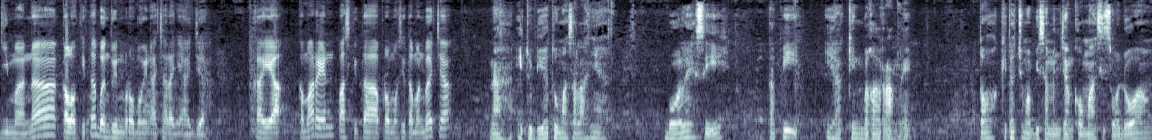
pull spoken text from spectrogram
Gimana kalau kita bantuin promoin acaranya aja? Kayak kemarin pas kita promosi taman baca. Nah, itu dia tuh masalahnya. Boleh sih, tapi yakin bakal rame. Toh kita cuma bisa menjangkau mahasiswa doang.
